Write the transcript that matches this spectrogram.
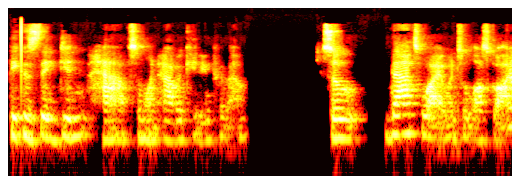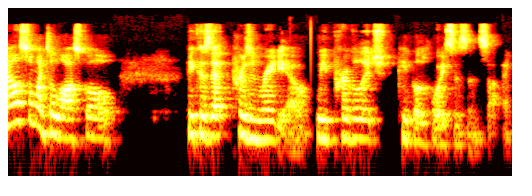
because they didn't have someone advocating for them. So that's why I went to law school. I also went to law school because at prison radio, we privilege people's voices inside.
